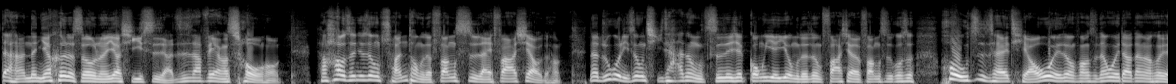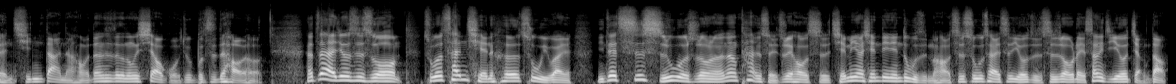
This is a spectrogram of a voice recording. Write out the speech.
但那你要喝的时候呢，要稀释啊，只是它非常的臭哈。它号称就是用传统的方式来发酵的哈。那如果你是用其他那种吃那些工业用的这种发酵的方式，或是后制才调味这种方式，那味道当然会很清淡啊哈。但是这个东西效果就不知道了。那再来就是说，除了餐前喝醋以外，你在吃食物的时候呢，让碳水最后吃，前面要先垫垫肚子嘛哈，吃蔬菜、吃油脂、吃肉类。上一集有讲到。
